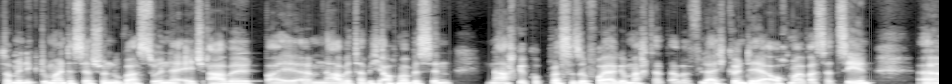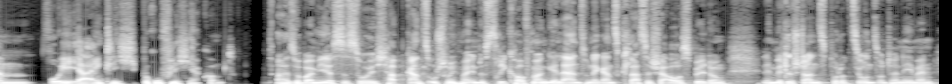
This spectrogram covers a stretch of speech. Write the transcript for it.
Dominik, du meintest ja schon, du warst so in der HR-Welt. Bei ähm, Navid habe ich auch mal ein bisschen nachgeguckt, was er so vorher gemacht hat, aber vielleicht könnt ihr ja auch mal was erzählen, ähm, wo ihr eigentlich beruflich herkommt. Also bei mir ist es so, ich habe ganz ursprünglich mal Industriekaufmann gelernt, so eine ganz klassische Ausbildung in einem Mittelstandsproduktionsunternehmen.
